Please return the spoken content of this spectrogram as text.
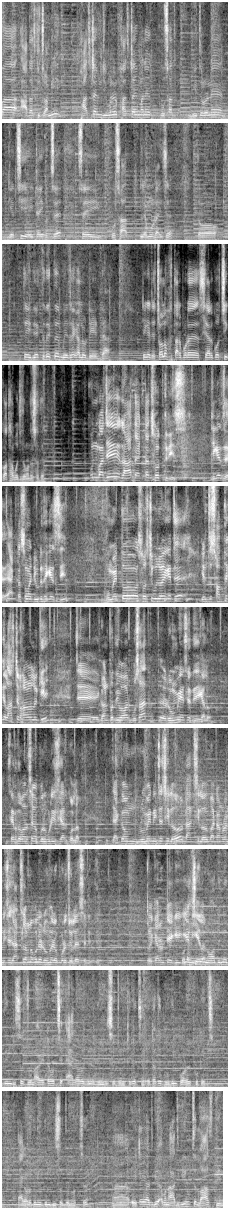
বা আদার্স কিছু। আমি ফার্স্ট টাইম জীবনের ফার্স্ট টাইম মানে প্রসাদ বিতরণে গেছি, এইটাই হচ্ছে সেই প্রসাদ লেমন রাইসে। তো তো এই দেখতে দেখতে বেজে গেল ডেটটা ঠিক আছে চলো তারপরে শেয়ার করছি কথা বলছি তোমাদের সাথে। এখন বাজে রাত একটা ছত্রিশ ঠিক আছে? একটার সময় ডিউটি থেকে এসেছি। ঘুমের তো ষষ্ঠী পুজো হয়ে গেছে কিন্তু সব থেকে লাস্টে ভালো হলো কি? যে গণপতি বাবার প্রসাদ রুমে এসে দিয়ে গেল। সেটা তোমাদের সঙ্গে পুরোপুরি শেয়ার করলাম। যে একদম রুমের নিচে ছিল ডাক ছিল বাট আমরা নিচে যাচ্ছিলাম না বলে রুমের ওপরে চলে এসে দিতে। তো এই কারণটা এগিয়ে গিয়ে নিয়ে এলাম। ন দিনের দিন বিসর্জন আর এটা হচ্ছে এগারো দিনের দিন বিসর্জন ঠিক আছে? এটা হচ্ছে দুদিন পরের ফুটেজ এগারো দিনের দিন বিসর্জন হচ্ছে। এটাই আজকে মানে আজকেই হচ্ছে লাস্ট দিন,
